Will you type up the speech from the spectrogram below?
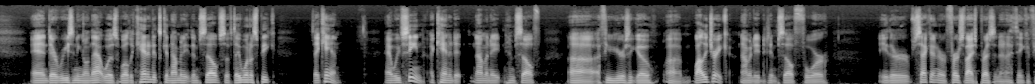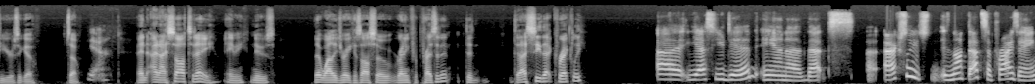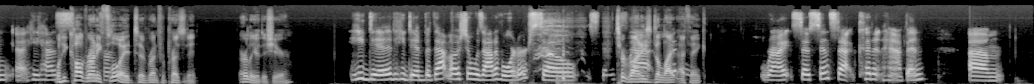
and their reasoning on that was, well, the candidates can nominate themselves, so if they want to speak, they can. And we've seen a candidate nominate himself uh, a few years ago, um, Wiley Drake nominated himself for either second or first vice president, I think, a few years ago. So yeah, and and I saw today, Amy, news that Wiley Drake is also running for president. Did did I see that correctly? Uh, yes, you did, and uh, that's uh, actually is not that surprising. Uh, he has well, he called Ronnie for, Floyd to run for president earlier this year. He did, he did, but that motion was out of order. So to Ronnie's delight, I think. Right. So since that couldn't happen, um,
